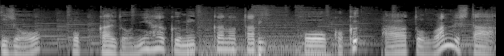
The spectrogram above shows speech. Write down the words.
以上、北海道2泊3日の旅報告パート1でした。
